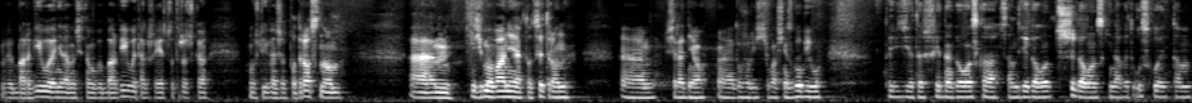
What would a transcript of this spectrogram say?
wybarwiły, niedawno się temu wybarwiły, także jeszcze troszeczkę możliwe, że podrosną. Zimowanie jak to cytron średnio dużo liści właśnie zgubił. Tutaj widzicie też jedna gałązka, tam dwie gałą trzy gałązki nawet uschły, tam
